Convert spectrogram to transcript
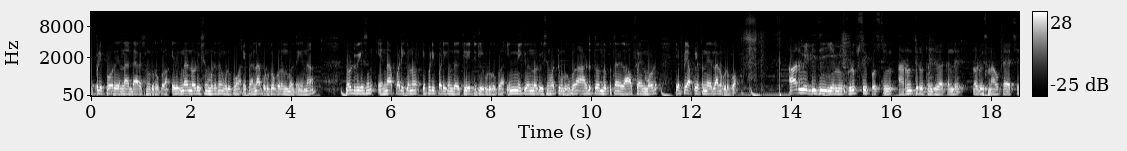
எப்படி போகிறது என்ன டேரக்ஷன் கொடுக்க போகிறோம் இதுக்கு முன்னாடி நோட்டிஃபிகேஷன் மட்டும் தான் கொடுப்போம். இப்போ என்ன கொடுக்க போகிறோம்னு பார்த்தீங்கன்னா நோட்டிஃபிகேஷன் என்ன படிக்கணும் எப்படி படிக்கணுன்றது கிளியர் டீட்டெயில் கொடுக்க போகிறோம் இன்றைக்கி வந்து நோட்டிஃபிகேஷன் மட்டும் கொடுக்க போகிறோம் அடுத்து வந்து பார்த்தீங்கன்னா இது ஆஃப்லைன் மோடு எப்படி அப்ளை பண்ண எல்லாமே கொடுப்போம். Army DGEME group C posting அறுநூற்றி இருபத்தஞ்சி வேக்கண்டு நோட்டிஃபிகேஷன் அவுட் ஆயிடுச்சு.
